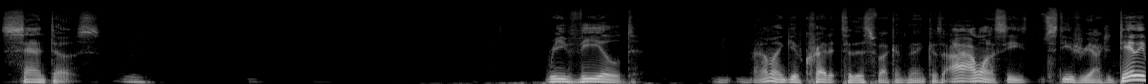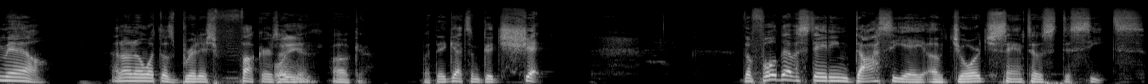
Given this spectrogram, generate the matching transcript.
Santos. Mm. Revealed. I'm going to give credit to this fucking thing because I, I want to see Steve's reaction. Daily Mail. I don't know what those British fuckers are doing. Okay. But they get some good shit. The full devastating dossier of George Santos' deceits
